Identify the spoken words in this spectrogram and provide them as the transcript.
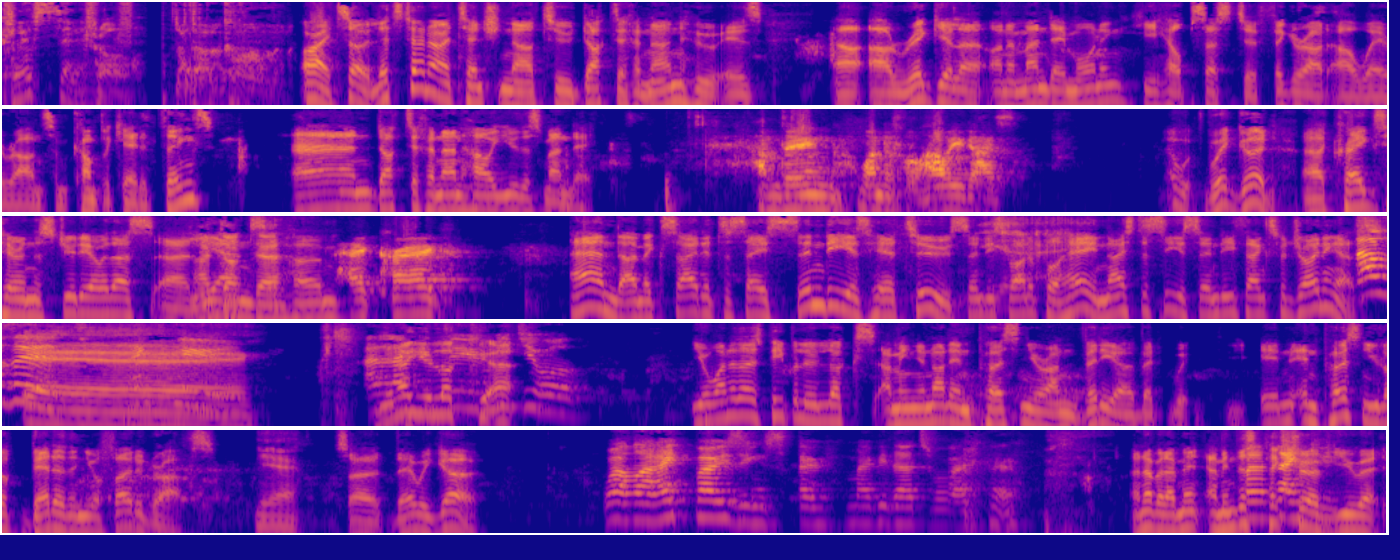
CliffCentral.com. All right, so let's turn our attention now to Dr. Hanan, who is uh, our regular on a Monday morning. He helps us to figure out our way around some complicated things. And Dr. Hanan, how are you this Monday? I'm doing wonderful. How are you guys? Oh, we're good. Uh, Craig's here in the studio with us. Uh, Hi, Leanne's Doctor. at home. Hey, Craig. And I'm excited to say Cindy is here too. Cindy Swanepoel. Hey, nice to see you, Cindy. Thanks for joining us. How's it? Yay. Thank you. I You know, you look, uh, you all. You're one of those people who looks, I mean, you're not in person, you're on video, but in, in person, you look better than your photographs. Yeah. So there we go. Well, I hate posing, so maybe that's why. I know, but I mean, I mean, this Well, picture of you, uh,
